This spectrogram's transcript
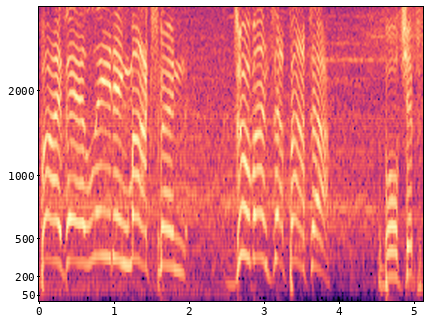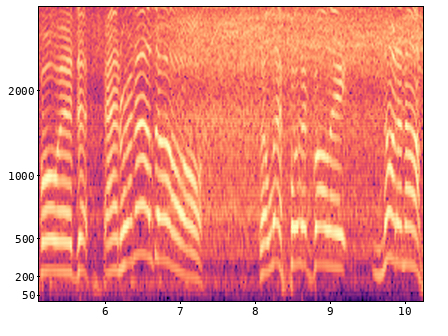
by their leading marksman, Duvan Zapata. The ball chipped forward, and Ronaldo, the left footed volley, not enough.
